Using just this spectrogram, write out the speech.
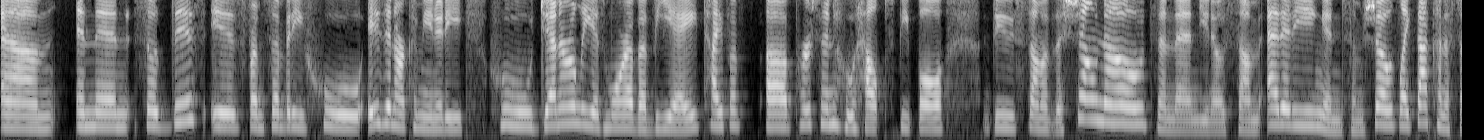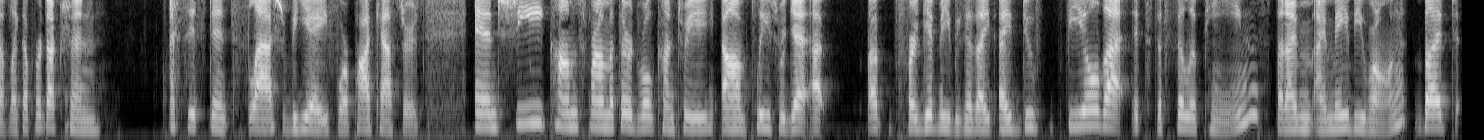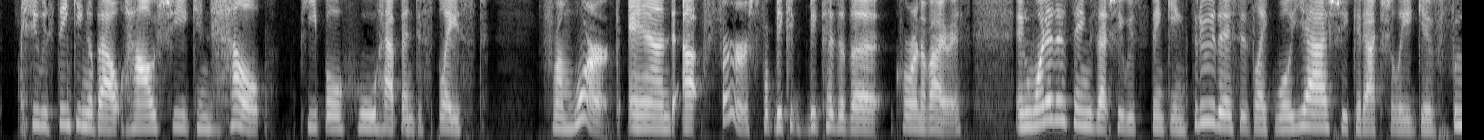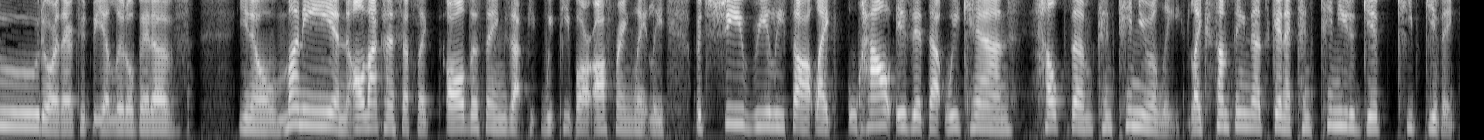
Um, and then, so this is from somebody who is in our community who generally is more of a VA type of uh, person who helps people do some of the show notes and then, you know, some editing and some shows like that kind of stuff, like a production assistant slash VA for podcasters. And she comes from a third world country. Um, please forget, uh, uh, forgive me because I, I do feel that it's the Philippines, but I'm, I may be wrong. But she was thinking about how she can help people who have been displaced from work. And at first for, because of the coronavirus and one of the things that she was thinking through this is like well yeah she could actually give food or there could be a little bit of you know money and all that kind of stuff like all the things that pe- people are offering lately. But she really thought like how is it that we can help them continually? Like something that's going to continue to give keep giving.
